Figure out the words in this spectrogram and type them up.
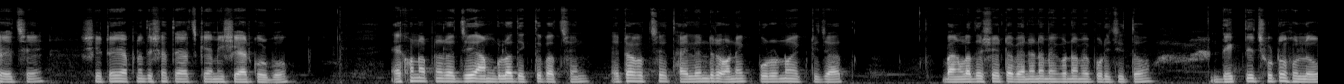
হয়েছে সেটাই আপনাদের সাথে আজকে আমি শেয়ার করব। এখন আপনারা যে আমগুলো দেখতে পাচ্ছেন, এটা হচ্ছে থাইল্যান্ডের অনেক পুরনো একটি জাত। বাংলাদেশে এটা ব্যানানা ম্যাঙ্গো নামে পরিচিত। দেখতে ছোট হলেও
